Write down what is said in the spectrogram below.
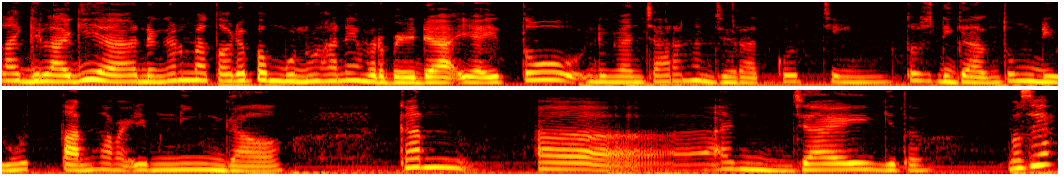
lagi-lagi ya dengan metode pembunuhan yang berbeda yaitu dengan cara ngejerat kucing terus digantung di hutan sampai dia meninggal kan uh, anjay gitu maksudnya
